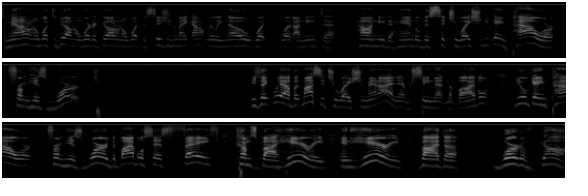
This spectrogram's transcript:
So, man, I don't know what to do. I don't know where to go. I don't know what decision to make. I don't really know what, what I need to, how I need to handle this situation. You gain power from His Word. You think, well, but my situation, man, I had never seen that in the Bible. You'll gain power from His Word. The Bible says faith comes by hearing, and hearing by the Word of God.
